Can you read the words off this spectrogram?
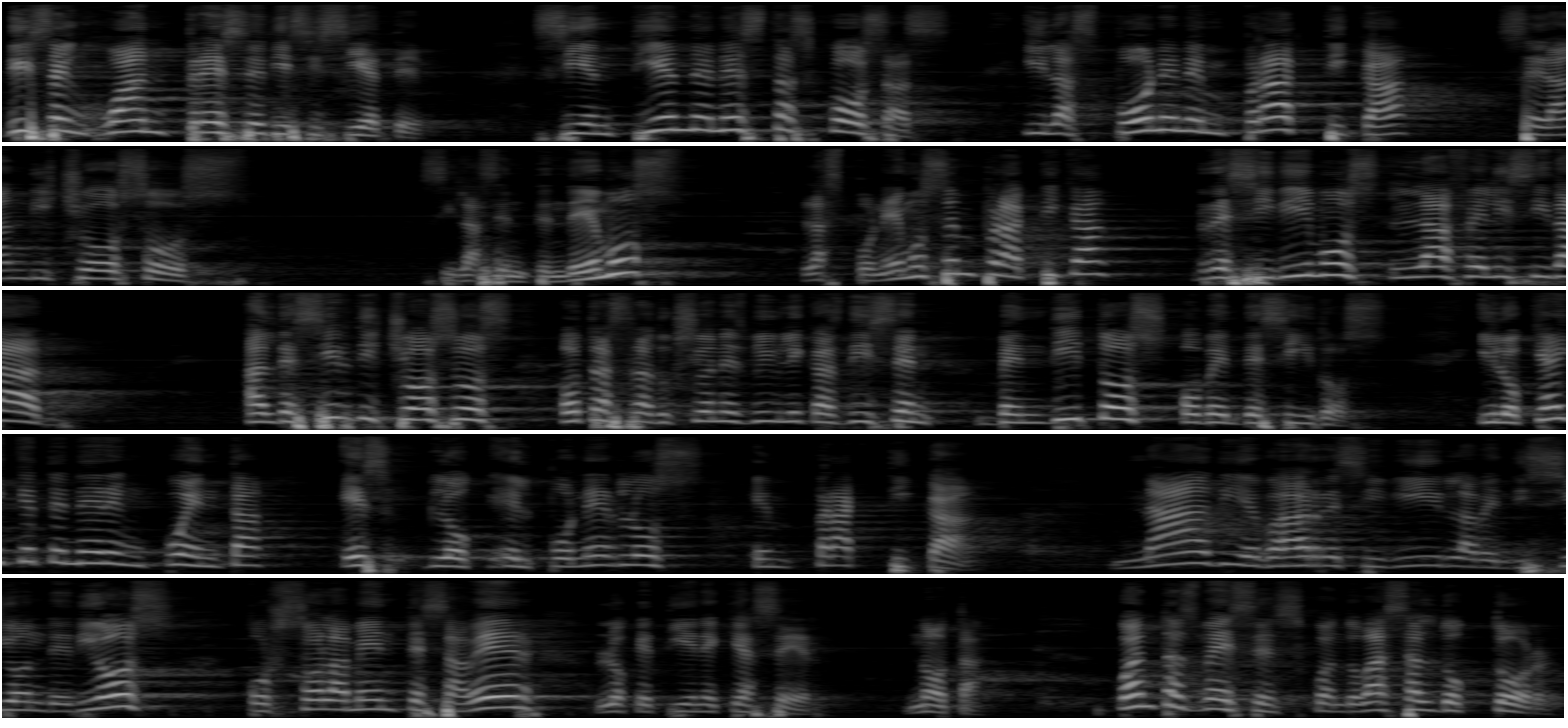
dice en Juan 13, 17, si entienden estas cosas, y las ponen en práctica, serán dichosos. Si las entendemos, las ponemos en práctica, recibimos la felicidad. Al decir dichosos, otras traducciones bíblicas dicen benditos o bendecidos. Y lo que hay que tener en cuenta es lo, el ponerlos en práctica. Nadie va a recibir la bendición de Dios por solamente saber lo que tiene que hacer. Nota, ¿cuántas veces cuando vas al doctor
